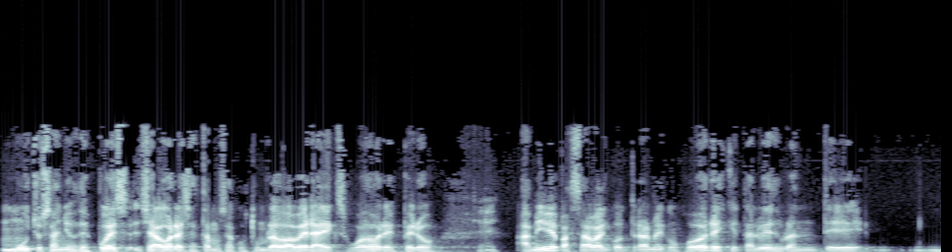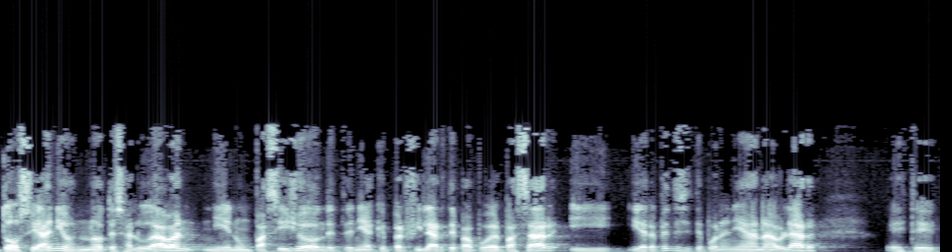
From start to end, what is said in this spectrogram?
muchos años después, ya ahora ya estamos acostumbrados a ver a exjugadores, pero Sí. a mí me pasaba encontrarme con jugadores que tal vez durante 12 años no te saludaban ni en un pasillo donde tenías que perfilarte para poder pasar y, y de repente se te ponen a hablar este,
